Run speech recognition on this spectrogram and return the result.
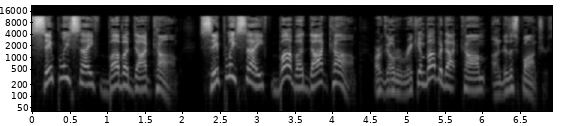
Simplisafebubba.com. Simplisafebubba.com or go to rickandbubba.com under the sponsors.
